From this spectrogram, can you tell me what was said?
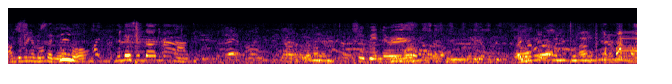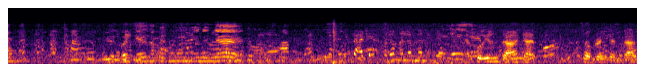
Ang galing Sa lupo. Nilay sandaan na. Souvenir. Ay, Ay, kaya nakit mo yung ano niya. Yan po yung dagat. Sobrang ganda.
